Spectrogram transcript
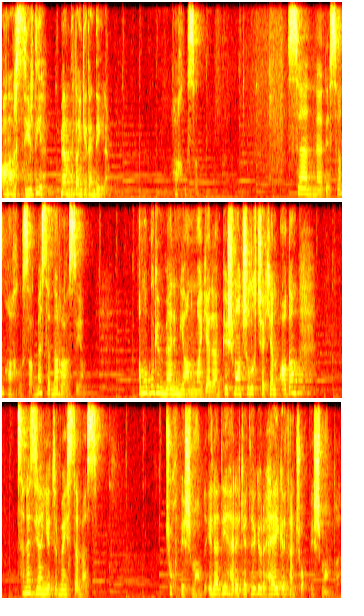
anar istəyir deyə mən buradan gedən deyiləm. Haqlısan. Sən nə desən, haqlısan. Mən səndən razıyam. Amma bu gün mənim yanıma gələn, peşmançılıq çəkən adam sənə ziyan yetirmək istəməz. Çox peşmandır. Elədiyi hərəkətə görə həqiqətən çox peşmandır.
